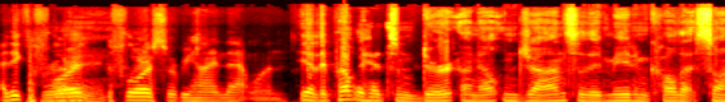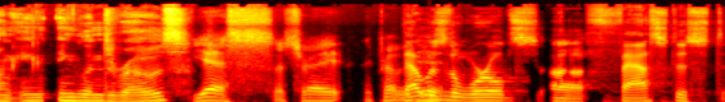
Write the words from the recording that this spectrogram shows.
I think the flor- Right. the florists were behind that one. Yeah, they probably had some dirt on Elton John so they made him call that song Eng- England's Rose. Yes, that's right. They probably That was the world's uh, fastest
